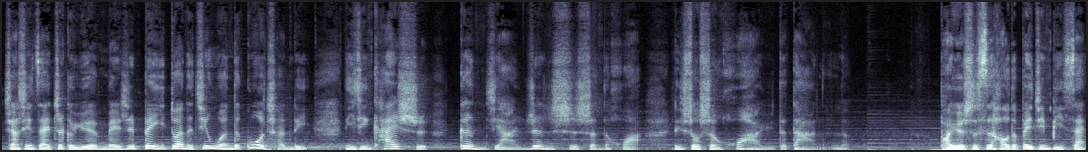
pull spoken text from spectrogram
相信在这个月每日背一段的经文的过程里，你已经开始更加认识神的话，领受神话语的大能了。八月十四号的背经比赛，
